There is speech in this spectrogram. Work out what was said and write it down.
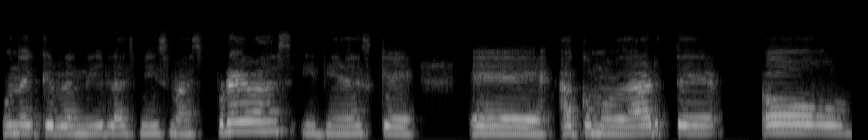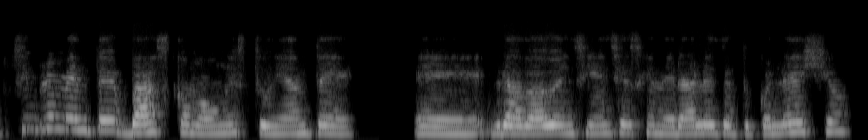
uno hay que rendir las mismas pruebas y tienes que eh, acomodarte o simplemente vas como un estudiante eh, graduado en ciencias generales de tu colegio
